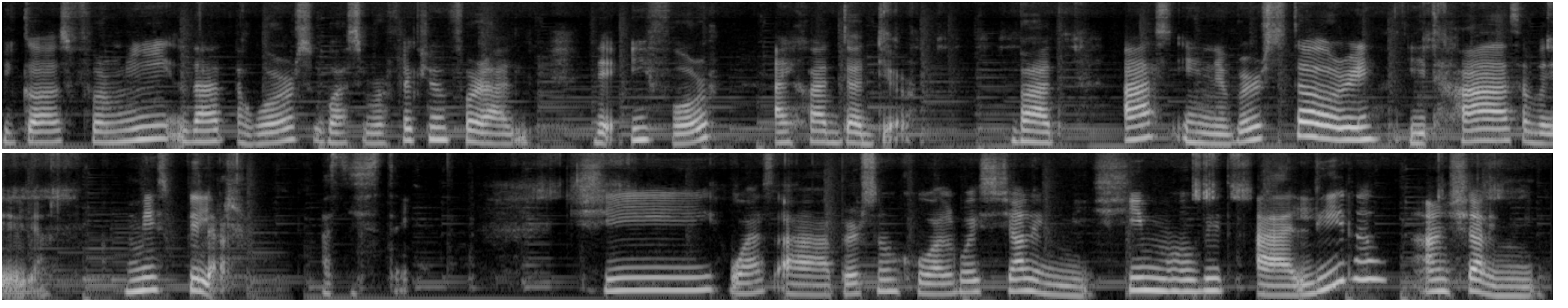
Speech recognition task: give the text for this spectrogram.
because for me that award was a reflection for all the effort I had that year. But as in every story, it has a villain, Miss Pilar, assistant. She was a person who always challenged me. She moved a little and challenged me.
